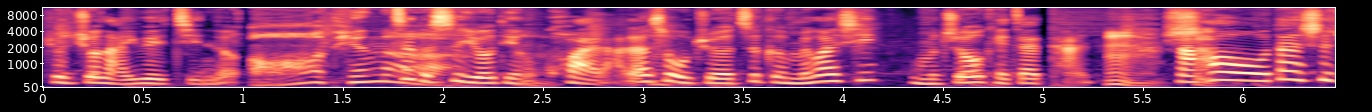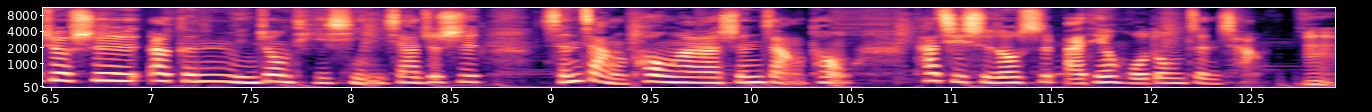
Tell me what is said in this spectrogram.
就就来月经了。哦，天哪，这个是有点快啦，但是我觉得这个没关系，我们之后可以再谈。嗯，然后但是就是要跟民众提醒一下，就是生长痛啊、生长痛，它其实都是白天活动正常，嗯，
